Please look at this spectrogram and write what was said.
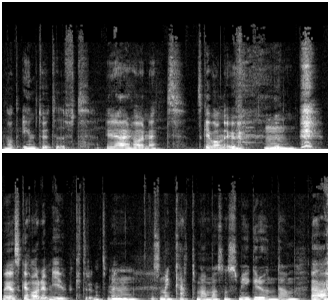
något intuitivt. I det här hörnet ska jag vara nu. Mm. Och jag ska ha det mjukt runt mig. Mm. Det är som en kattmamma som smyger undan. Ja,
